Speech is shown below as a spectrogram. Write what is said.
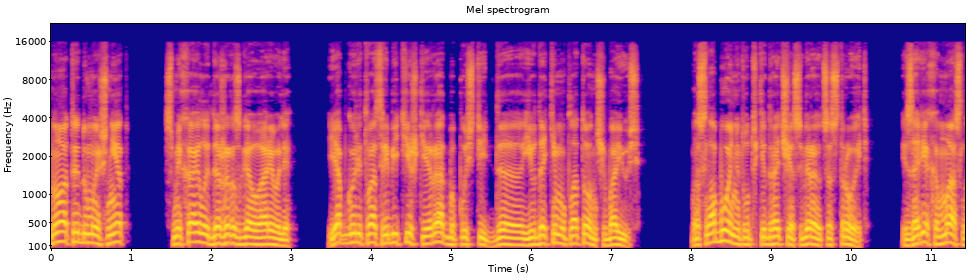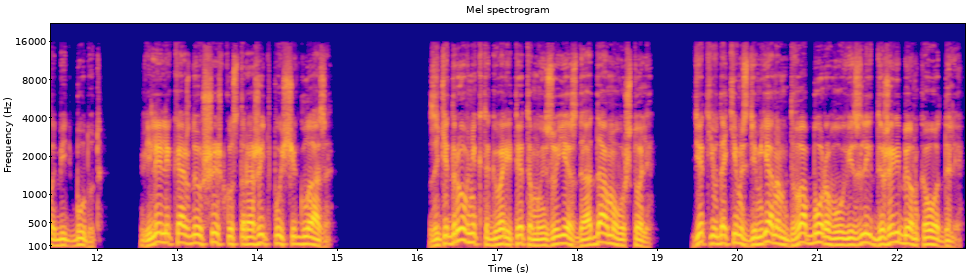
Ну, а ты думаешь, нет? С Михайлой даже разговаривали. Я б, говорит, вас, ребятишки, рад бы пустить, да Евдокиму Платоновича боюсь. Маслобойню тут в кедраче собираются строить. Из ореха масло бить будут. Велели каждую шишку сторожить пуще глаза. За кедровник-то, говорит, этому из уезда, Адамову, что ли? Дед Евдоким с Демьяном два Борова увезли, даже ребенка отдали.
